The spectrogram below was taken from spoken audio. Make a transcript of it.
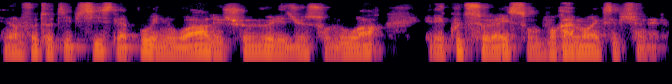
Et dans le phototype 6, la peau est noire, les cheveux et les yeux sont noirs et les coups de soleil sont vraiment exceptionnels.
